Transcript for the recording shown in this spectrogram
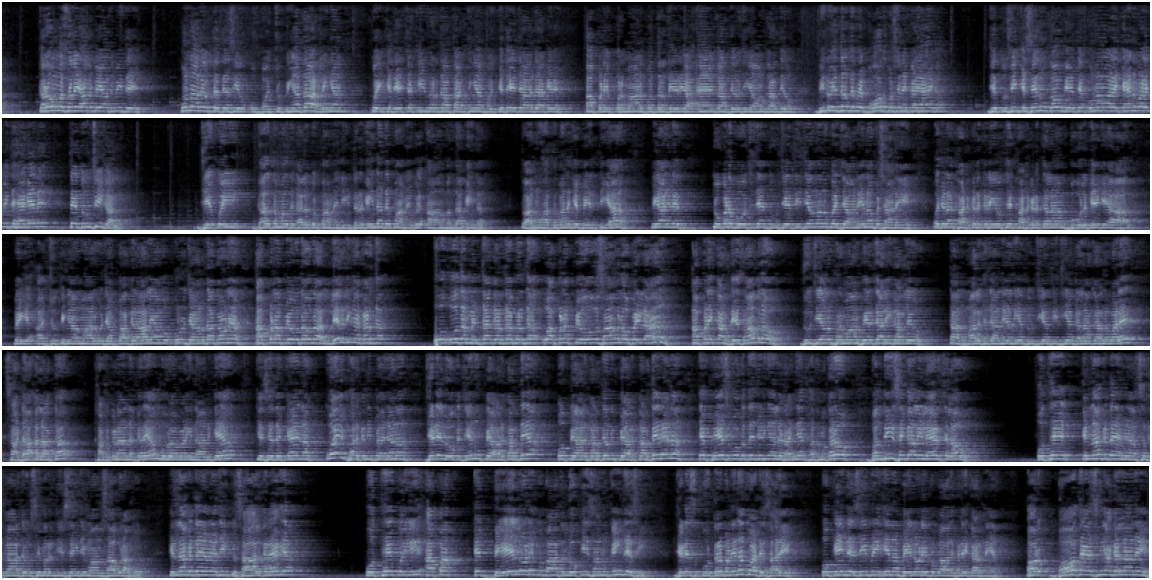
ਕਰੋ ਮਸਲੇ ਹੱਲ ਬੇਅਦਬੀ ਦੇ। ਉਹਨਾਂ ਦੇ ਉੱਤੇ ਤੇ ਅਸੀਂ ਉਹ ਚੁੱਪੀਆਂ ਧਾਰ ਲਈਆਂ। ਕੋਈ ਕਿਤੇ ਚੱਕੀ ਫਿਰਦਾ, ਤਖਤੀਆਂ, ਕੋਈ ਕਿਤੇ ਜਾ ਜਾ ਕੇ ਆਪਣੇ ਪ੍ਰਮਾਣ ਪੱਤਰ ਦੇ ਰਿਹਾ, ਐਂ ਕਰ ਦਿਓ ਜੀ ਆਉਂ ਕਰ ਦਿਓ। ਵੀਰੋ ਇਦਾਂ ਤੇ ਫਿਰ ਬਹੁਤ ਕੁਝ ਨਿਕਲ ਆਏਗਾ ਜੇ ਤੁਸੀਂ ਕਿਸੇ ਨੂੰ ਕਹੋਗੇ ਤੇ ਉਹਨਾਂ ਵਾਲੇ ਕਹਿਣ ਵਾਲੇ ਵੀ ਤੇ ਹੈਗੇ ਨੇ। ਤੇ ਦੂਜੀ ਗੱਲ, ਜੇ ਕੋਈ ਗਲਤ ਮਲਤ ਗੱਲ ਕੋਈ ਭਾਵੇਂ ਲੀਡਰ ਕਹਿੰਦਾ ਤੇ ਭਾਵੇਂ ਕੋਈ ਆਮ ਬੰਦਾ ਕਹਿੰਦਾ, ਤੁਹਾਨੂੰ ਹੱਥ ਬੰਨ ਕੇ ਬੇਨਤੀ ਆ ਵੀ ਆ ਜਿਹੜੇ ਟੁਕੜ ਬੋਚ ਜੇ, ਦੂਜੇ, ਤੀਜੇ, ਉਹਨਾਂ ਨੂੰ ਕੋਈ ਜਾਣੇ ਨਾ ਪਛਾਣੇ। ਉਹ ਜਿਹੜਾ ਖਟਕੜ ਕਰੀ, ਉੱਥੇ ਖਟਖੜ ਕਲਾਂ ਬੋਲ ਕੇ ਗਿਆ, ਬਈ ਆ ਜੁੱਤੀਆਂ ਮਾਰੋ ਜਾਂ ਪੱਗ ਲਾ ਲਿਆਓ, ਉਹਨੂੰ ਜਾਣਦਾ ਕੌਣ ਆ? ਆਪਣਾ ਪਿਓ ਦਾ ਉਹਦਾ ਲੇਲੜੀਆਂ ਕੱਢਦਾ। ਉਹ ਉਹਦਾ ਮਿੰਤਾ ਕਰਦਾ ਫਿਰਦਾ, ਉਹ ਆਪਣਾ ਪਿਓ ਸਾਂਭ ਲਓ ਪਹਿਲਾਂ, ਆਪਣੇ ਘਰ ਦੇ ਸਾਂਭ ਲਓ। ਦੂਜਿਆਂ ਨੂੰ ਫਰਮਾਨ ਫੇਰ ਜਾਰੀ ਕਰ ਲਿਓ। ਧੰਨ ਮਾਲ ਖਜ਼ਾਨਿਆਂ ਦੀਆਂ ਦੂਜੀਆਂ, ਤੀਜੀਆਂ ਗੱਲਾਂ ਕਰਨ ਵਾਲੇ, ਸਾਡਾ ਇਲਾਕਾ ਖਟਕੜਾ ਨਗਰ ਆ ਮੋਰਾ ਵਾਲੀ ਨਾਨਕੇ ਆ। ਕਿਸੇ ਦੇ ਕਹਿਣ ਨਾਲ ਕੋਈ ਫ਼ਰਕ ਨਹੀਂ ਪੈ ਜਾਣਾ। ਜਿਹੜੇ ਲੋਕ ਜਿਹਨੂੰ ਪਿਆਰ ਕਰਦੇ ਆ, ਉਹ ਪਿਆਰ ਕਰਦੇ, ਉਹਨੂੰ ਪਿਆਰ ਕਰਦੇ ਰਹਿਣਾ। ਇਹ ਫੇਸਬੁੱਕ ਤੇ ਜਿਹੜੀਆਂ ਲੜਾਈਆਂ ਖਤਮ ਕਰੋ, ਬੰਦੀ ਸਿੰਘਾਂ ਲਈ ਲਹਿਰ ਚਲਾਓ। ਉੱਥੇ ਕਿੰਨਾ ਕੁ ਟਾਈਮ ਆ ਸਤਿਕਾਰਯੋਗ ਸਿਮਰਨਜੀਤ ਸਿੰਘ ਜੀ, ਮਾਨ ਸਾਹਿਬ ਹੋਰਾਂ ਕੋ ਕਿੰਨਾ ਕੁ ਟਾਈਮ ਆ ਜੀ? ਇੱਕ ਸਾਲ ਕ ਰਹਿ ਗਿਆ। ਉੱਥੇ ਕੋਈ ਆਪਾਂ, ਇਹ ਬੇਲੋੜੇ ਬਬਾਦ ਲੋਕੀ ਸਾਨੂੰ ਕਹਿੰਦੇ ਸੀ। ਜਿਹੜੇ ਸਪੋਰਟਰ ਬਣੇ ਨਾ ਤੁਹਾਡੇ ਸਾਰੇ, ਉਹ ਕਹਿੰਦੇ ਸੀ ਵੀ ਇਹਨਾਂ ਬੇਲੋੜੇ ਵਿਵਾਦ ਖੜੇ ਕਰਨੇ ਆ। ਔਰ ਬਹੁਤ ਐਸੀਆਂ ਗੱਲਾਂ ਨੇ।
